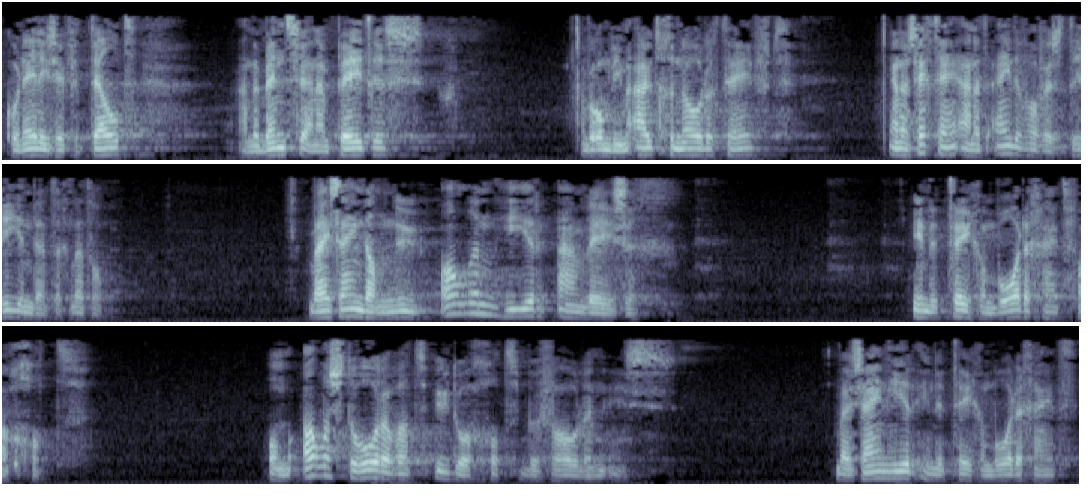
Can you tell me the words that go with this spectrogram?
Cornelius heeft verteld aan de mensen en aan Petrus waarom hij hem uitgenodigd heeft. En dan zegt hij aan het einde van vers 33, let op. Wij zijn dan nu allen hier aanwezig in de tegenwoordigheid van God. Om alles te horen wat u door God bevolen is. Wij zijn hier in de tegenwoordigheid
